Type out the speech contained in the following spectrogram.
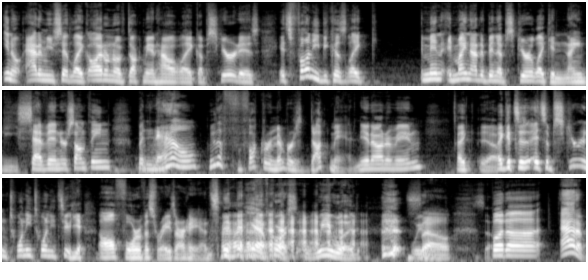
you know Adam you said like oh I don't know if Duckman how like obscure it is. It's funny because like it may it might not have been obscure like in 97 or something but Mm-hmm. now who the fuck remembers duckman you know what i mean like Yeah. like it's it's obscure in 2022 yeah all four of us raise our hands yeah, of course we would. We so, would. So. but uh adam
